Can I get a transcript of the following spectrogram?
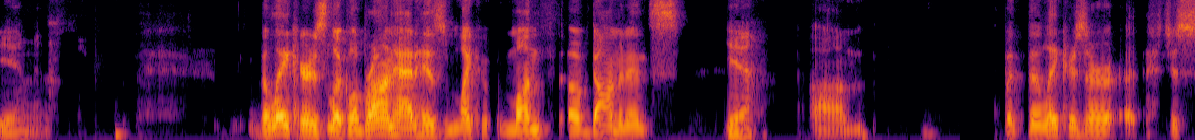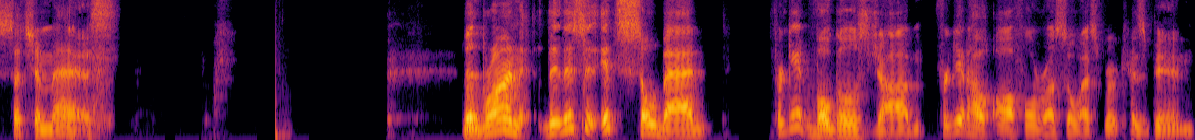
Yeah, man. the Lakers, look, LeBron had his like month of dominance. Yeah. Um, but the Lakers are uh, just such a mess. The- LeBron, this is it's so bad. Forget Vogel's job. Forget how awful Russell Westbrook has been.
